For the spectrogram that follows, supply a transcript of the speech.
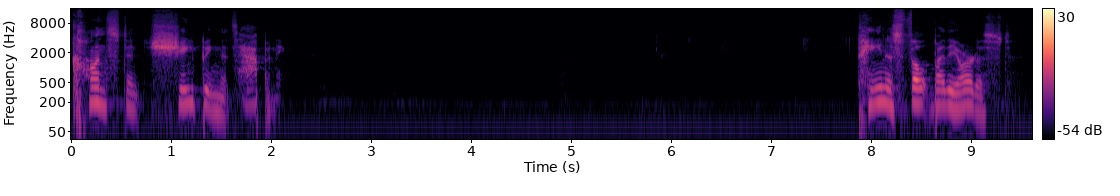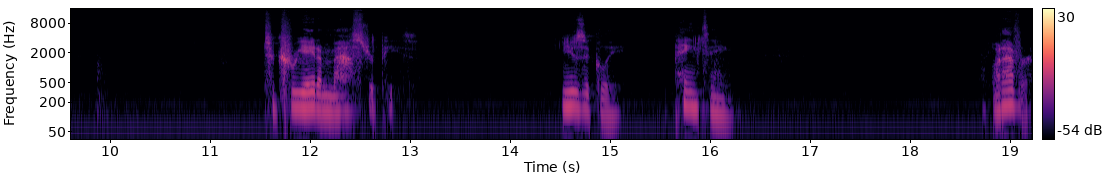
constant shaping that's happening. Pain is felt by the artist to create a masterpiece musically, painting, whatever.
